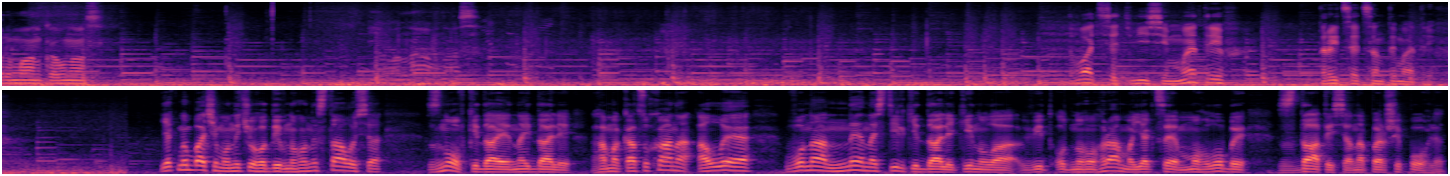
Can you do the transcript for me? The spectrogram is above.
приманка у нас. 28 метрів 30 сантиметрів. Як ми бачимо, нічого дивного не сталося. Знов кидає найдалі гамака Цухана, але вона не настільки далі кинула від 1 грама, як це могло би здатися на перший погляд.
